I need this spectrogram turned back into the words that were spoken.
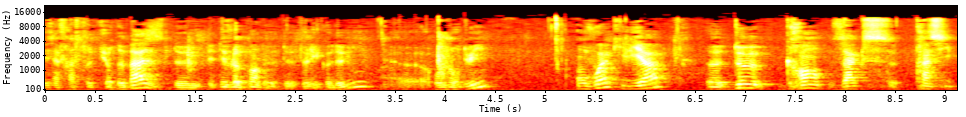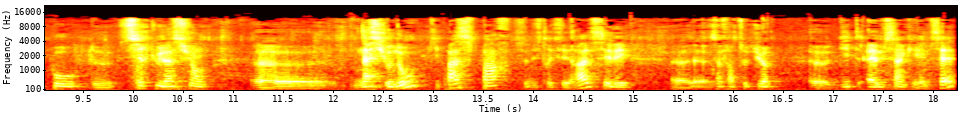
des infrastructures de base de, développement de l'économie aujourd'hui, on voit qu'il y a euh, deux grands axes principaux de circulation euh, nationaux qui passent par ce district fédéral. C'est les euh, infrastructures dites M5 et M7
